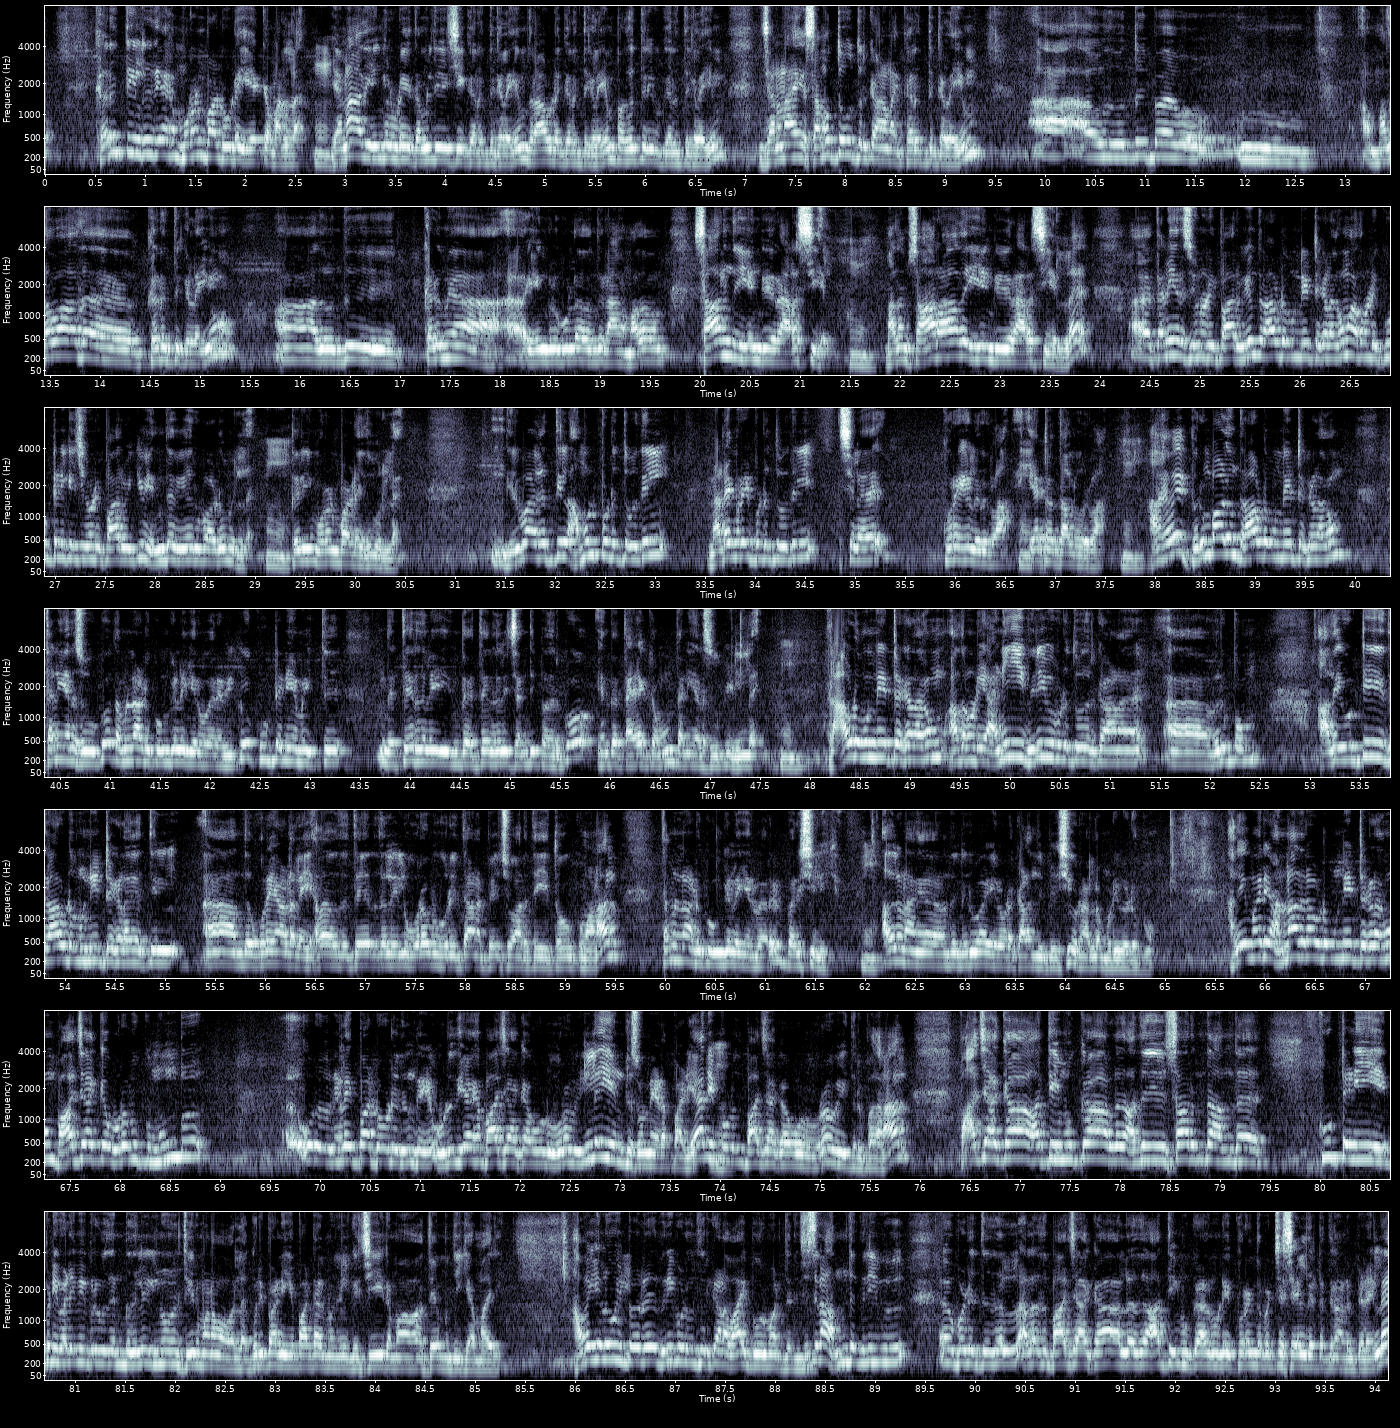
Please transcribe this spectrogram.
கருத்தியல் ரீதியாக முரண்பாடுடைய இயக்கம் அல்ல. ஏன்னா அது எங்களுடைய தமிழ் தேசிய கருத்துக்களையும் திராவிட கருத்துக்களையும் பகுத்தறிவு கருத்துக்களையும் ஜனநாயக சமத்துவத்திற்கான கருத்துக்களையும் வந்து இப்போ மதவாத கருத்துக்களையும் அது வந்து கடுமையாக எங்களுக்குள்ள வந்து நாங்கள் மதம் சார்ந்து இயங்குகிற அரசியல். மதம் சாராத இயங்குகிற அரசியலில் தனியரசினுடைய பார்வையும் திராவிட முன்னேற்ற கழகமும் அதனுடைய கூட்டணி கட்சியினுடைய பார்வைக்கும் எந்த வேறுபாடும் இல்லை. பெரிய முரண்பாடு எதுவும் இல்லை நிர்வாகத்தில் அமுல்படுத்துவதில் நடைமுறைப்படுத்துவதில் சில குறைகள் இருக்கலாம் ஏற்றத்தாழ்வு இருக்கலாம். ஆகவே பெரும்பாலும் திராவிட முன்னேற்ற கழகம் தனியரசுக்கோ தமிழ்நாடு கொங்கிளைஞர் பேரவைக்கோ கூட்டணி அமைத்து இந்த தேர்தலை இந்த தேர்தலை சந்திப்பதற்கோ எந்த தயக்கமும் தனியரசுக்கு இல்லை. திராவிட முன்னேற்ற கழகம் அதனுடைய அணியை விரிவுபடுத்துவதற்கான விருப்பம் அதையொட்டி திராவிட முன்னேற்ற கழகத்தில் அந்த உரையாடலை அதாவது தேர்தலில் உறவு குறித்தான பேச்சுவார்த்தையை துவக்குமானால் தமிழ்நாடு கொங்கிளைஞர் பேரவை பரிசீலிக்கும். அதில் நாங்கள் வந்து நிர்வாகிகளோட கலந்து பேசி ஒரு நல்ல முடிவெடுப்போம் அதே மாதிரி அண்ணா திராவிட முன்னேற்ற கழகமும் பாஜக உறவுக்கு முன்பு ஒரு நிலைப்பாட்டோடு இருந்த உறுதியாக பாஜகவோடு உறவு இல்லை என்று சொன்ன எடப்பாடியார் இப்பொழுது பாஜகவோடு உறவு வைத்திருப்பதனால் பாஜக அதிமுக அல்லது அது சார்ந்த அந்த கூட்டணி எப்படி வலிமை பெறுவது என்பதில் இன்னொரு தீர்மானம் வரல. குறிப்பாக நீங்கள் பாட்டாள் மக்கள் கட்சி நம்ம தேமுதிக மாதிரி. அவைகளும் இப்போ விரிவுபடுவதற்கான வாய்ப்பு வருமானம் தெரிஞ்சிச்சுன்னா அந்த விரிவுபடுத்துதல் அல்லது பாஜக அல்லது அதிமுகவினுடைய குறைந்தபட்ச செயல் திட்டத்தின் அடிப்படையில்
